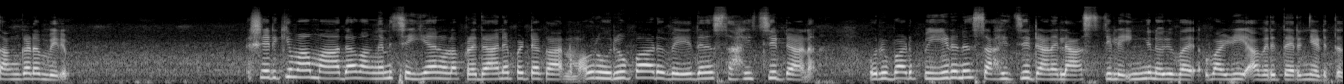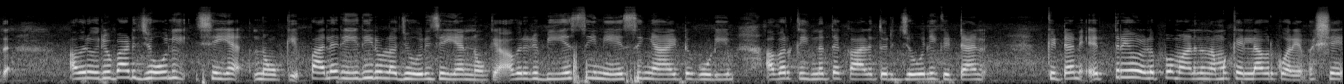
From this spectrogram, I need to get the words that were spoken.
സങ്കടം വരും. ശരിക്കും ആ മാതാവ് അങ്ങനെ ചെയ്യാനുള്ള പ്രധാനപ്പെട്ട കാരണം അവർ ഒരുപാട് വേദന സഹിച്ചിട്ടാണ്. ഒരുപാട് പീഡനം സഹിച്ചിട്ടാണ് ലാസ്റ്റിൽ ഇങ്ങനൊരു വഴി അവർ തിരഞ്ഞെടുത്തത്. അവർ ഒരുപാട് ജോലി ചെയ്യാൻ നോക്കി. പല രീതിയിലുള്ള ജോലി ചെയ്യാൻ നോക്കി. അവരൊരു ബി എസ് സി നേഴ്സിംഗ് ആയിട്ട് കൂടിയും അവർക്ക് ഇന്നത്തെ കാലത്ത് ഒരു ജോലി കിട്ടാൻ കിട്ടാൻ എത്രയോ എളുപ്പമാണെന്ന് നമുക്ക് എല്ലാവർക്കും അറിയാം. പക്ഷേ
